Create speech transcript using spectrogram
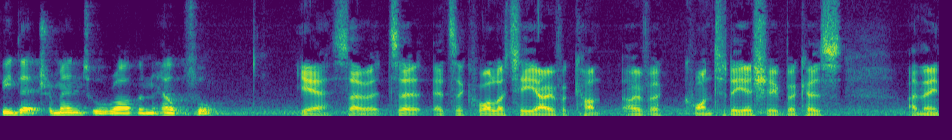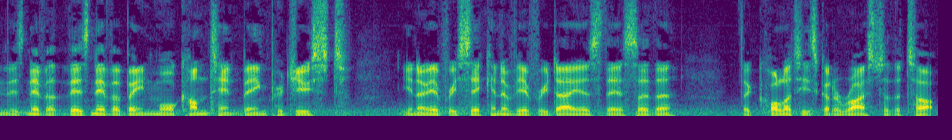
be detrimental rather than helpful yeah, so it's a it's a quality over con- over quantity issue because I mean there's never there's never been more content being produced, you know, every second of every day, is there? So the the quality's got to rise to the top.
